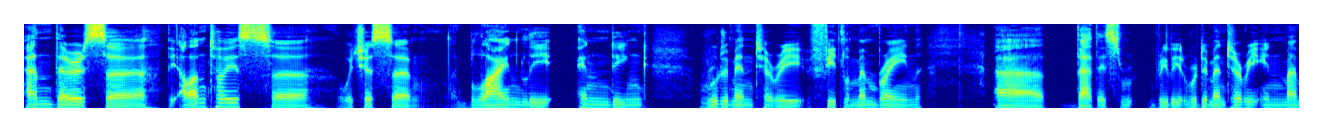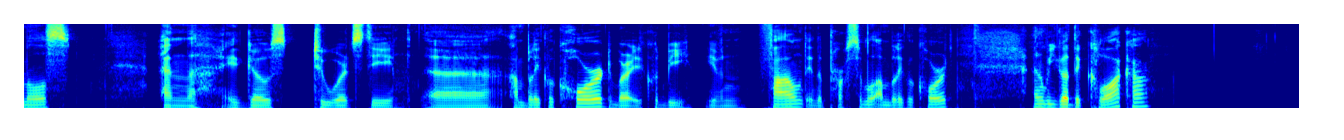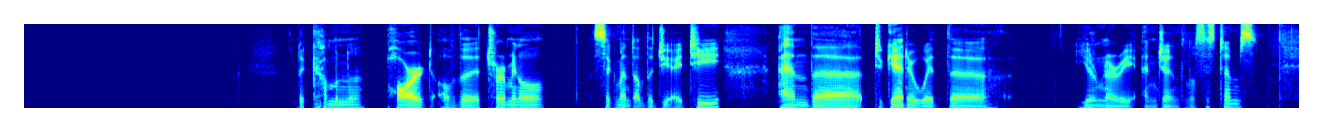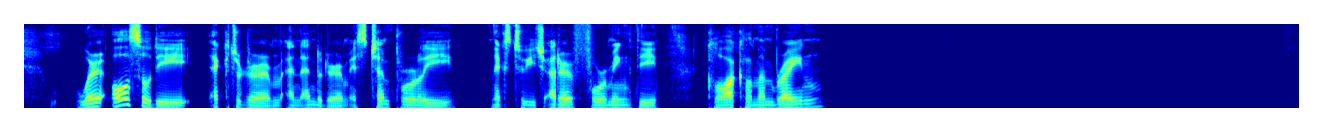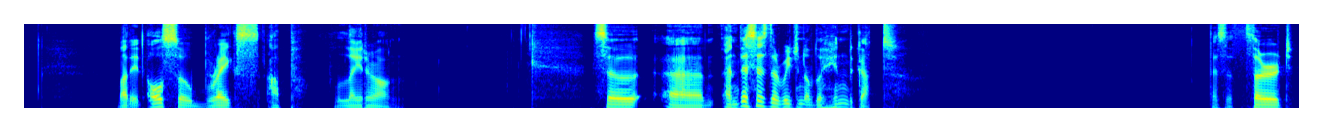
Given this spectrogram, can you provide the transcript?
and there's uh, the allantois, uh, which is um, blindly ending rudimentary fetal membrane uh, that is really rudimentary in mammals, and it goes towards the uh, umbilical cord, where it could be even found in the proximal umbilical cord. And we got the cloaca, the common part of the terminal segment of the GIT and uh, together with the urinary and genital systems where also the ectoderm and endoderm is temporally next to each other forming the cloacal membrane. But it also breaks up later on. So um, and this is the region of the hindgut. That's the third,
